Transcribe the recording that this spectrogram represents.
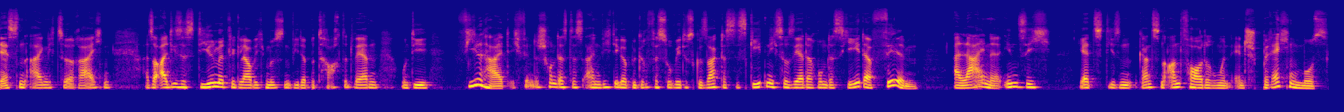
dessen eigentlich zu erreichen. Also all diese Stilmittel, glaube ich, müssen wieder betrachtet werden und die Vielheit, ich finde schon, dass das ein wichtiger Begriff ist, so wie du es gesagt hast. Es geht nicht so sehr darum, dass jeder Film alleine in sich jetzt diesen ganzen Anforderungen entsprechen muss,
